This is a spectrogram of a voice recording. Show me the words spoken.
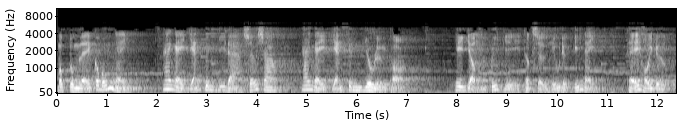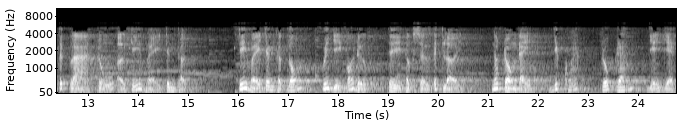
một tuần lễ có bốn ngày hai ngày giảng kinh di đà sớ sao, hai ngày giảng kinh vô lượng thọ. Hy vọng quý vị thật sự hiểu được ý này. Thể hội được tức là trụ ở trí huệ chân thật. Trí huệ chân thật đó quý vị có được thì thật sự ích lợi. Nó tròn đầy, dứt khoát, rốt ráo, dễ dàng.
